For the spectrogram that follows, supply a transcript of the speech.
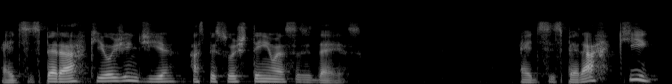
é de se esperar que hoje em dia as pessoas tenham essas ideias. É de se esperar que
